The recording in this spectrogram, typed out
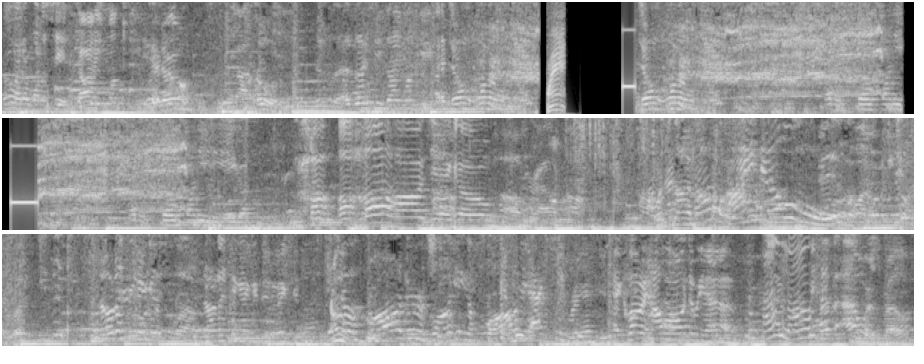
No, I don't want to see a dying monkey. Yeah, no. Oh, it's, it's actually dying monkey. I don't want to. Don't want to. That is so funny. That is so funny, Diego. Ha ha ha, ha Diego. I know. It is allowed. No, I think I can. No, I think I can do it. Is a vlogger vlogging a vlog? We actually ran. Hey, Chloe, how long do we have? I don't know. We have hours, bro.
